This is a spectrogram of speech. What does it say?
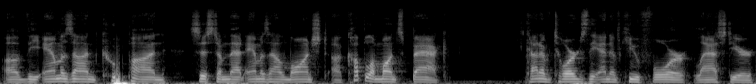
of the Amazon coupon system that Amazon launched a couple of months back kind of towards the end of Q4 last year.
